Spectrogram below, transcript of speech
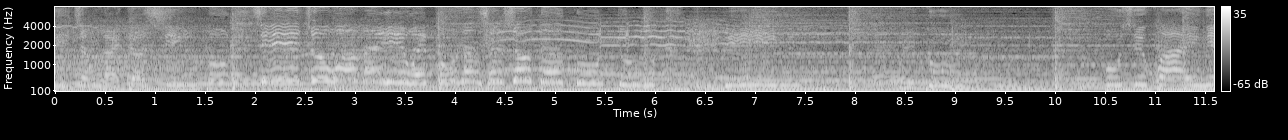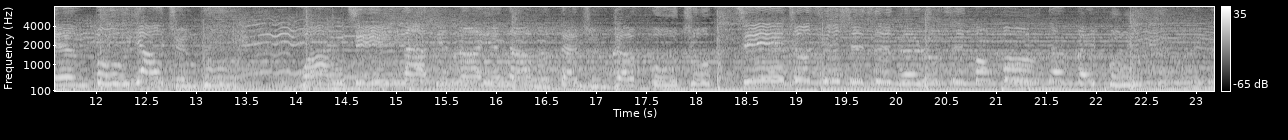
力挣来的幸福，记住我们以为不能承受的孤独。怀念，不要眷顾。忘记那天那夜那么单纯的付出，记住此时此刻如此丰富的背负，快乐、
